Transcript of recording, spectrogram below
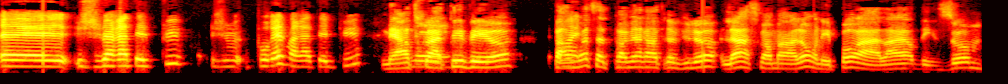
Je me rappelle plus. Je, pour elle, je me rappelle plus. Mais en tout Mais- cas, à TVA, parle-moi Ouais. de cette première entrevue-là. Là, à ce moment-là, on n'est pas à l'ère des Zooms.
